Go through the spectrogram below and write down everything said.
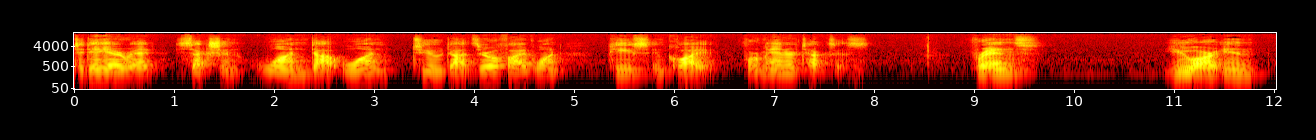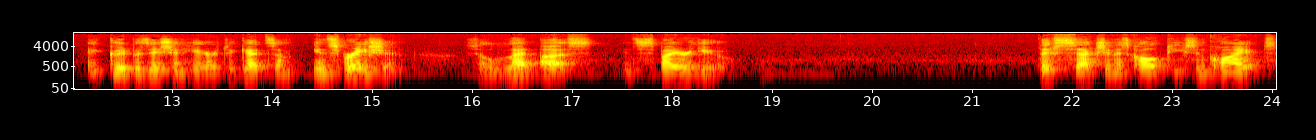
Today I read section 1.12.051 Peace and Quiet for Manor, Texas. Friends, you are in a good position here to get some inspiration. So let us inspire you. This section is called Peace and Quiet.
